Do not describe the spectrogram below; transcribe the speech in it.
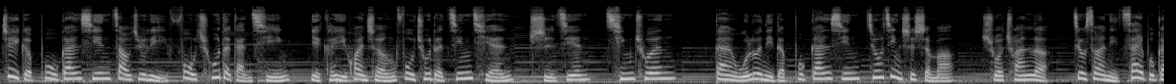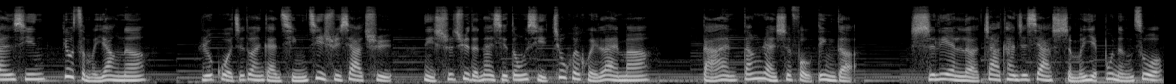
这个不甘心造句里付出的感情，也可以换成付出的金钱、时间、青春。但无论你的不甘心究竟是什么，说穿了，就算你再不甘心，又怎么样呢？如果这段感情继续下去，你失去的那些东西就会回来吗？答案当然是否定的。失恋了，乍看之下什么也不能做，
